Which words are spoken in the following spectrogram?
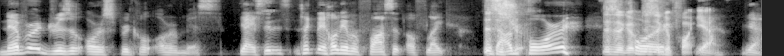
Never a drizzle or a sprinkle or a mist. Yeah, it's, it's like they only have a faucet of like This is true. This is a good. this is a good point. Yeah, yeah.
